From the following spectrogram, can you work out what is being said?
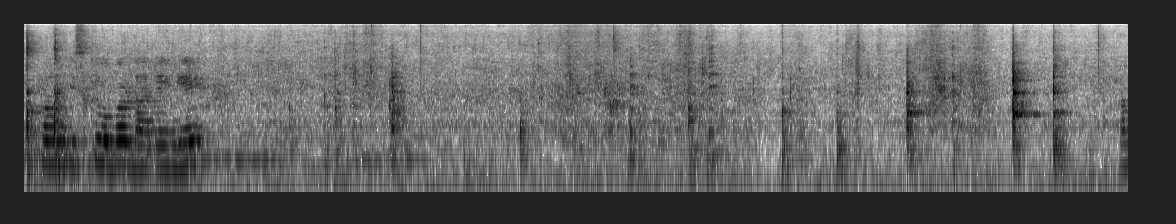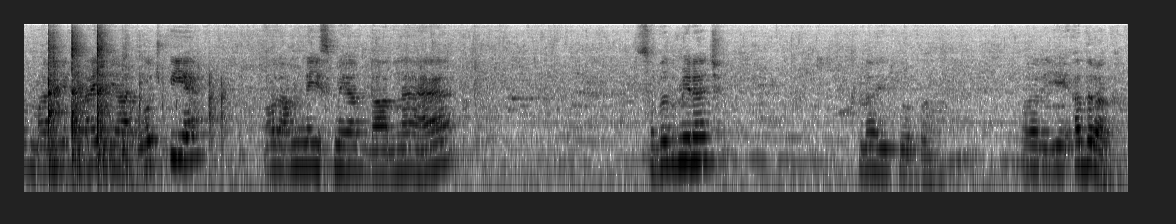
تو ہم اس کے اوپر ڈالیں گے اب ہماری یہ کڑھائی تیار ہو چکی ہے اور ہم نے اس میں اب ڈالنا ہے سبز مرچ کڑھائی کے اوپر اور یہ ادرک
